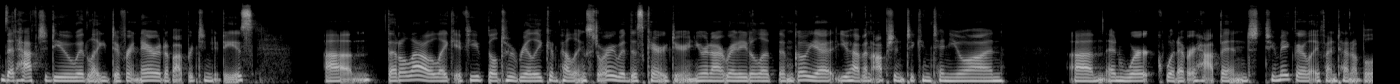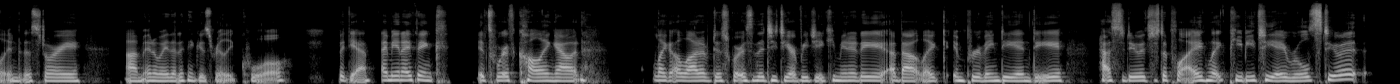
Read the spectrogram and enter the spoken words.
that have to do with like different narrative opportunities um, that allow like if you've built a really compelling story with this character and you're not ready to let them go yet you have an option to continue on um, and work whatever happened to make their life untenable into the story um, in a way that i think is really cool. But yeah i mean i think it's worth calling out like a lot of discourse in the TTRPG community about like improving D and D has to do with just applying like PBTA rules to it,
